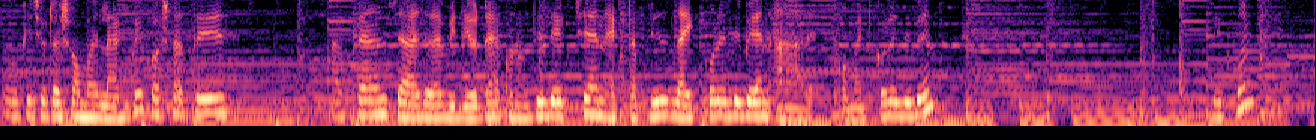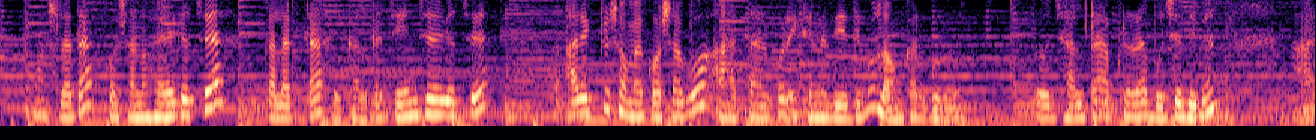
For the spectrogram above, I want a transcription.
তো কিছুটা সময় লাগবে কষাতে। আর ফ্রেন্ডস যারা যারা ভিডিওটা এখন অবধি দেখছেন, একটা প্লিজ লাইক করে দিবেন আর কমেন্ট করে দিবেন। দেখুন, মশলাটা কষানো হয়ে গেছে কালারটা হালকা হালকা চেঞ্জ হয়ে গেছে। আর একটু সময় কষাবো আর তারপর এখানে দিয়ে দিব লঙ্কার গুঁড়ো। তো ঝালটা আপনারা বুঝে দিবেন। আর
